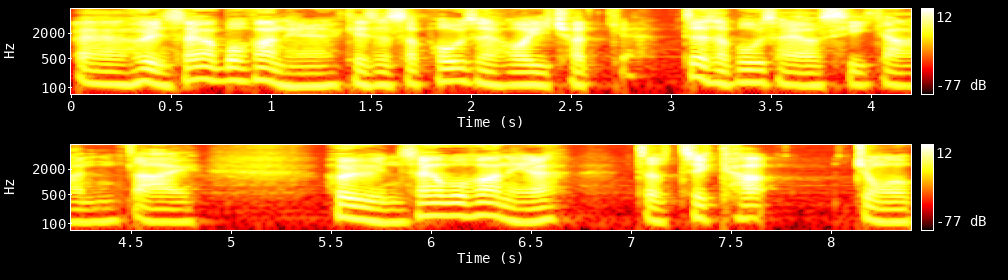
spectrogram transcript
呃、去完新加坡翻嚟呢，其實 suppose 係可以出嘅， 即係 suppose 係有時間，但係去完新加坡翻嚟呢，就即刻中咗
